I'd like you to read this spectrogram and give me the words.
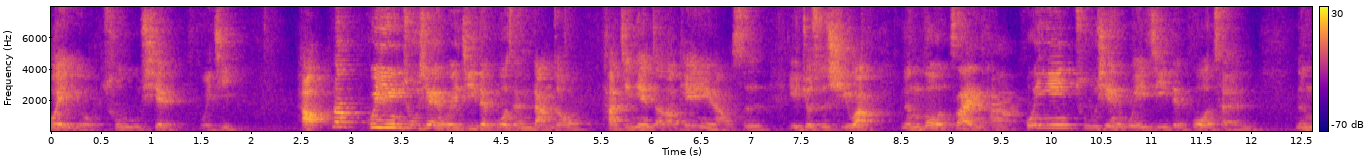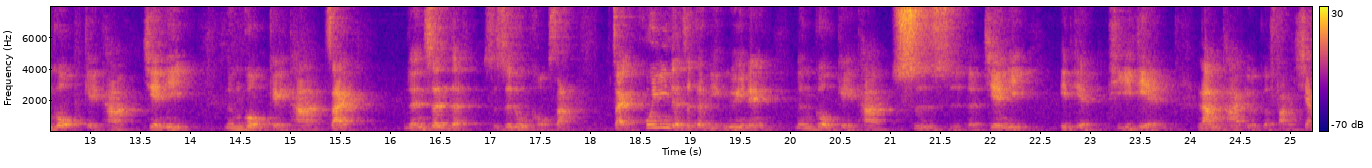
会有出现危机。好，那婚姻出现危机的过程当中，他今天找到天意老师，也就是希望。能够在他婚姻出现危机的过程，能够给他建议，能够给他在人生的十字路口上，在婚姻的这个领域呢，能够给他适时的建议，一点提点，让他有个方向。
